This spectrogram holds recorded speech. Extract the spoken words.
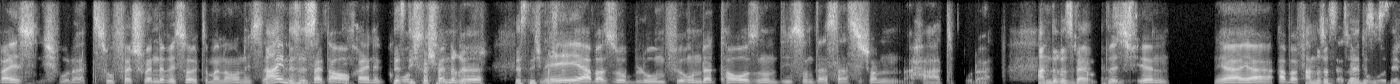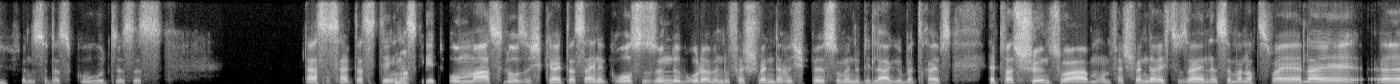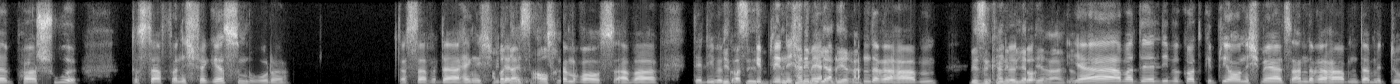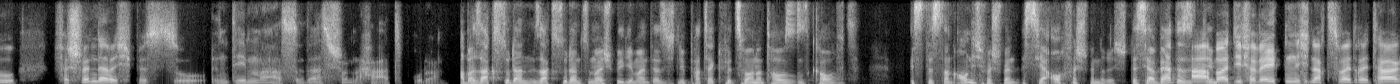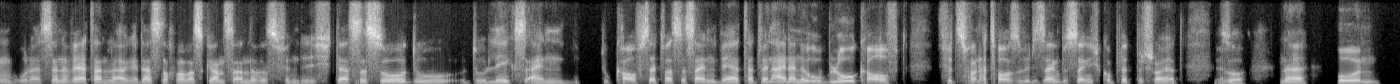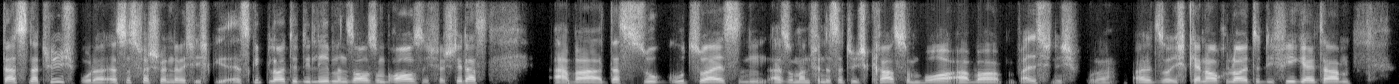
Weiß nicht, Bruder. Zu verschwenderisch sollte man auch nicht sein. Nein, das ist halt auch eine Das ist nicht verschwenderisch. Das ist nicht Nee, verschwenderisch. aber so Blumen für 100.000 und dies und das, das ist schon hart, Bruder. Anderes Ein Wert. bisschen. Ja, ja, aber findest Anderes du das gut? Findest du das gut? Das ist, das ist halt das Ding. Es geht um Maßlosigkeit. Das ist eine große Sünde, Bruder, wenn du verschwenderisch bist und wenn du die Lage übertreibst. Etwas schön zu haben und verschwenderisch zu sein, ist immer noch zweierlei äh, Paar Schuhe. Das darf man nicht vergessen, Bruder. Das darf, da hänge ich Aber wieder da ist auch- raus. Aber der liebe Gott gibt dir nicht mehr als andere haben. Wir sind keine Gott- Milliardäre, Alter. Ja, aber der liebe Gott gibt dir auch nicht mehr als andere haben, damit du verschwenderisch bist, so in dem Maße. Das ist schon hart, Bruder. Aber sagst du dann, sagst du dann zum Beispiel jemand, der sich eine Patek für 200.000 kauft, ist das dann auch nicht verschwendet? Ist ja auch verschwenderisch. Das ist ja Wertesystem. Aber die verwelken nicht nach zwei, drei Tagen, Bruder. Das ist eine Wertanlage. Das ist nochmal was ganz anderes, finde ich. Das ist so, du, du legst ein, du kaufst etwas, das einen Wert hat. Wenn einer eine Hublot kauft für 200.000, würde ich sagen, bist du eigentlich komplett bescheuert. Ja. So, ne? Und das natürlich, Bruder, es ist verschwenderisch. Ich, es gibt Leute, die leben in Saus und Braus, ich verstehe das. Aber das so gut zu heißen, also man findet es natürlich krass und boah, aber weiß ich nicht, Bruder. Also ich kenne auch Leute, die viel Geld haben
